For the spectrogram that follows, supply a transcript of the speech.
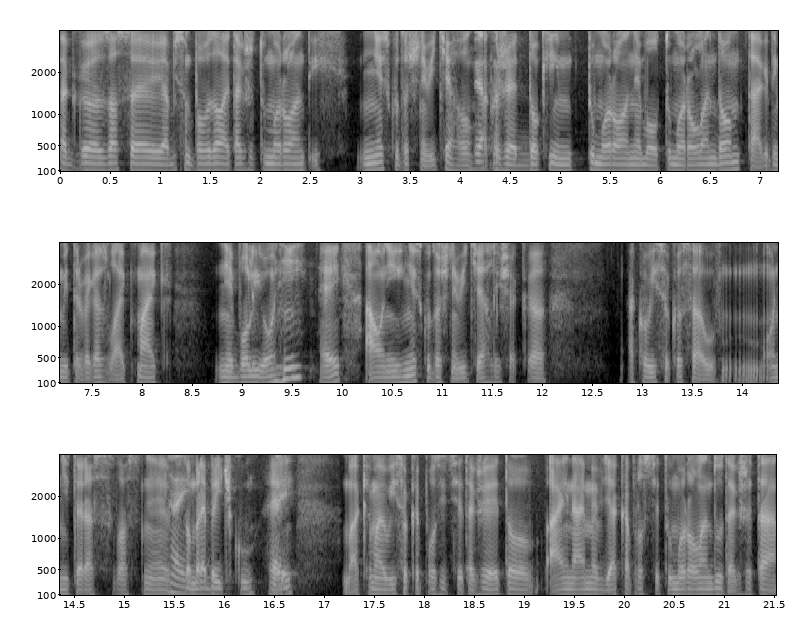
tak e, zase, ja by som povedal aj tak, že Tomorrowland ich neskutočne vyťahol. Jasné. Akože dokým Tomorrowland nebol Tomorrowlandom, tak Dimitri Vegas Like Mike neboli oni, hej, a oni ich neskutočne vyťahli, však e, ako vysoko sa m, oni teraz vlastne Hej. v tom rebríčku, hej, aké majú vysoké pozície, takže je to aj najmä vďaka proste Tomorrowlandu, takže tá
